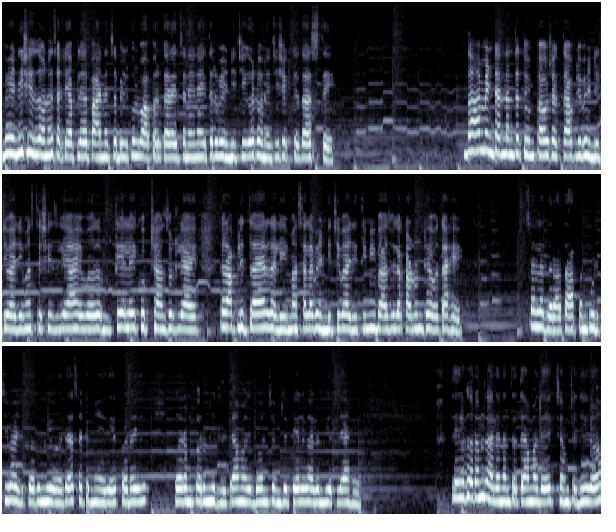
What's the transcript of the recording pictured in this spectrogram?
भेंडी शिजवण्यासाठी आपल्याला पाण्याचा बिलकुल वापर करायचा नाही नाहीतर भेंडी चिकट होण्याची शक्यता असते. दहा मिनटांनंतर तुम्ही पाहू शकता आपली भेंडीची भाजी मस्त शिजली आहे व तेलही खूप छान सुटले आहे. तर आपली तयार झाली मसाला भेंडीची भाजी ती मी बाजूला काढून ठेवत आहे. चला तर आता आपण पुढची भाजी करून घेऊया त्यासाठी मी एक कढई गरम करून घेतली त्यामध्ये दोन चमचे तेल घालून घेतले आहे. तेल गरम झाल्यानंतर त्यामध्ये एक चमचा जिरं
